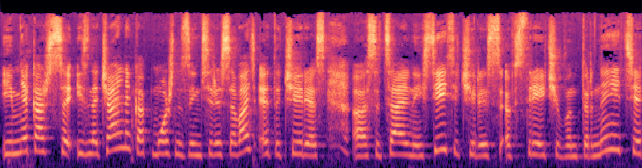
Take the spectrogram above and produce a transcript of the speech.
И мне кажется, изначально как можно заинтересовать это через э, социальные сети, через встречи в интернете,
